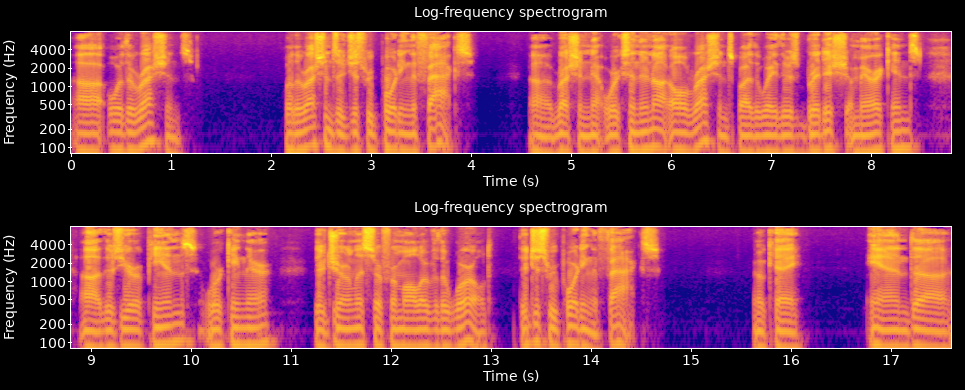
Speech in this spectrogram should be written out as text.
Uh, or the Russians? Well, the Russians are just reporting the facts uh, Russian networks, and they're not all Russians, by the way. There's British, Americans, uh, there's Europeans working there. Their journalists are from all over the world. They're just reporting the facts. Okay, and uh,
